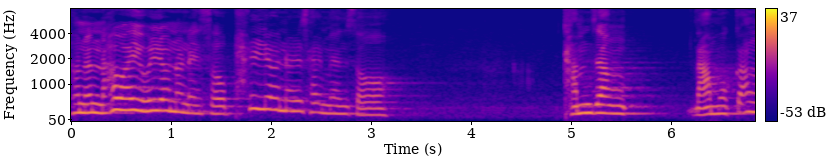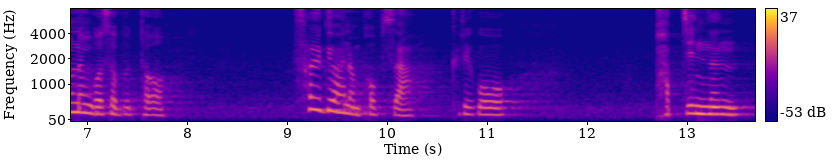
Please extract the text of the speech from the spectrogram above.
저는 하와이 훈련원에서 8년을 살면서 담장 나무 깎는 것서부터 설교하는 법사 그리고 밥 짓는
